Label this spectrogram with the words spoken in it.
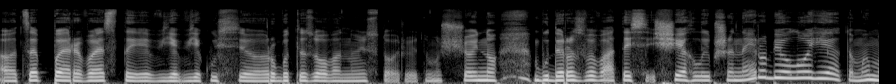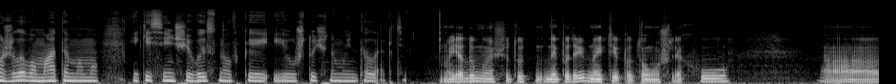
е, це перевести в якусь роботизовану історію. Тому що щойно буде розвиватись ще глибше нейробіологія, то ми, можливо, матимемо якісь інші висновки і у штучному інтелекті. Ну, я думаю, що тут не потрібно йти по тому шляху. А,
